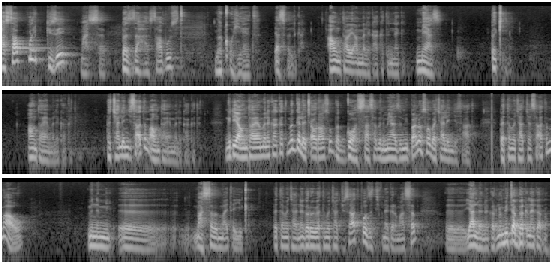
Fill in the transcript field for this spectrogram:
ሀሳብ ሁልጊዜ ማሰብ፣ በዛ ሀሳብ ውስጥ መቆየት ያስፈልጋል። አዎንታዊ አመለካከትን ነገር መያዝ በቂ ነው። አዎንታዊ አመለካከት በ challenge ሰዓትም አዎንታዊ አመለካከትን እንግዲህ የአዎንታዊ አመለካከት መገለጫው ራሱ በጎ አስተሳሰብን መያዝ የሚባለው ሰው በቻሌንጅ ሰዓት በተመቻቸ ሰዓትማ አዎ ምንም ማሰብም አይጠይቅም። ነገሮች በተመቻቹ ሰዓት positive ነገር ማሰብ ያለ ነገር ነው፣ የሚጠበቅ ነገር ነው።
